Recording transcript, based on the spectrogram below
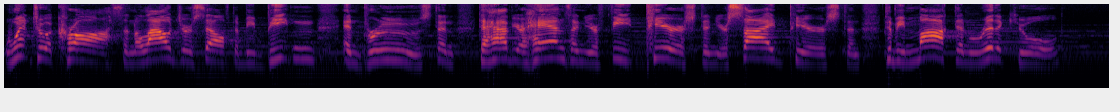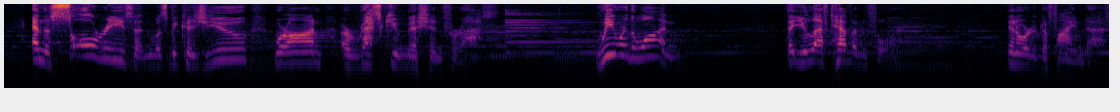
went to a cross and allowed yourself to be beaten and bruised and to have your hands and your feet pierced and your side pierced and to be mocked and ridiculed. And the sole reason was because you were on a rescue mission for us. We were the one that you left heaven for in order to find us.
